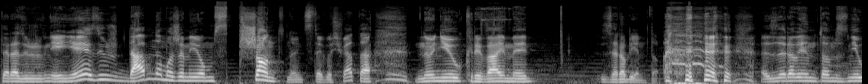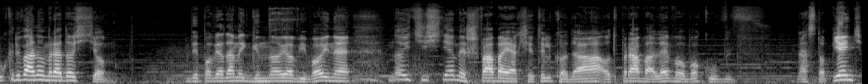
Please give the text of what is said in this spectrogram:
Teraz już w niej nie jest, już dawno możemy ją sprzątnąć z tego świata. No nie ukrywajmy, zrobię to. zrobię to z nieukrywaną radością. Wypowiadamy gnojowi wojnę, no i ciśniemy szwaba jak się tylko da, od prawa, lewo, boku w, na 105,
